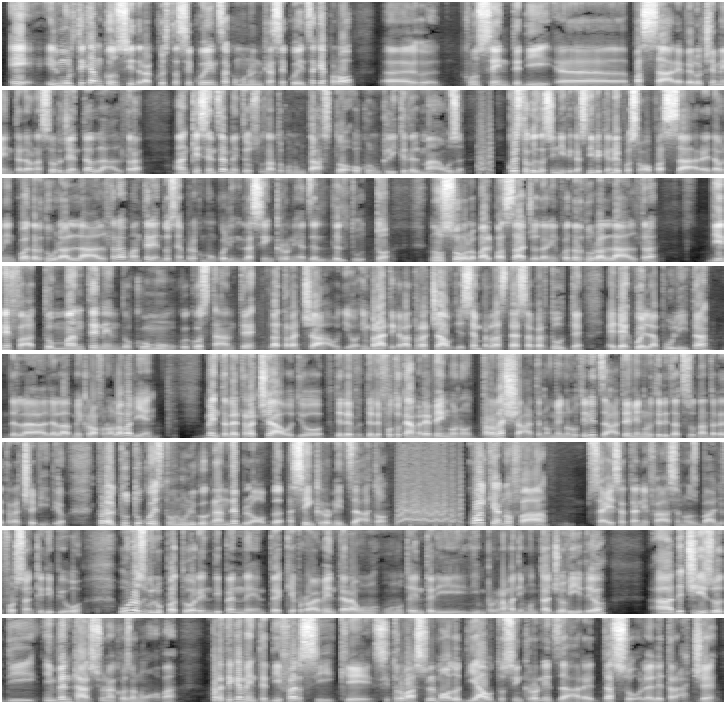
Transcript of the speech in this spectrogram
e il multicam considera questa sequenza come un'unica sequenza che però eh, consente di eh, passare velocemente da una sorgente all'altra anche essenzialmente soltanto con un tasto o con un clic del mouse. Questo cosa significa? Significa che noi possiamo passare da un'inquadratura all'altra mantenendo sempre comunque la sincronia del, del tutto. Non solo, ma il passaggio da un'inquadratura all'altra viene fatto mantenendo comunque costante la traccia audio. In pratica la traccia audio è sempre la stessa per tutte ed è quella pulita della, della microfono lavalier, mentre le tracce audio delle, delle, fotocamere vengono tralasciate, non vengono utilizzate vengono utilizzate soltanto le tracce video. Però è tutto questo un unico grande blob sincronizzato. Qualche anno fa 6-7 anni fa, se non sbaglio, forse anche di più, uno sviluppatore indipendente, che probabilmente era un, un utente di, di un programma di montaggio video, ha deciso di inventarsi una cosa nuova, praticamente di far sì che si trovasse il modo di autosincronizzare da sole le tracce.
